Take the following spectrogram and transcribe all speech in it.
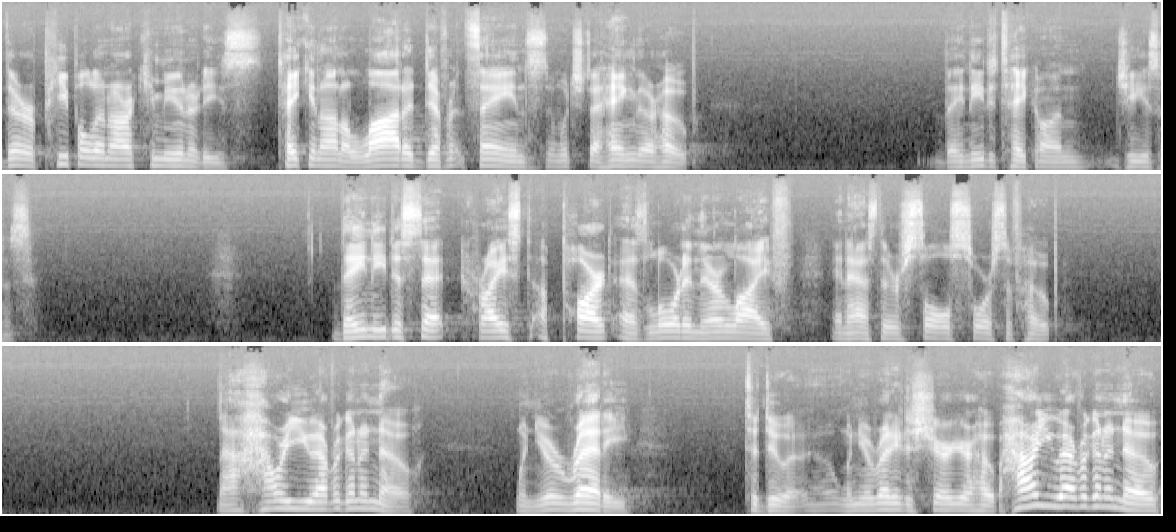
There are people in our communities taking on a lot of different things in which to hang their hope. They need to take on Jesus. They need to set Christ apart as Lord in their life and as their sole source of hope. Now, how are you ever going to know when you're ready to do it, when you're ready to share your hope? How are you ever going to know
